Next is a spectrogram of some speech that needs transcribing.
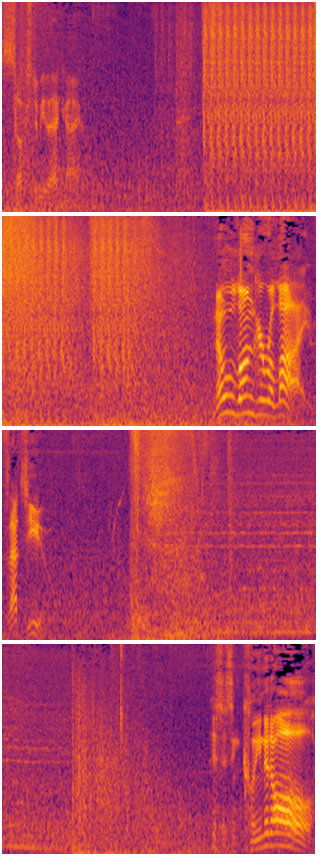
Sucks to be that guy. No longer alive. That's you. This isn't clean at all.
